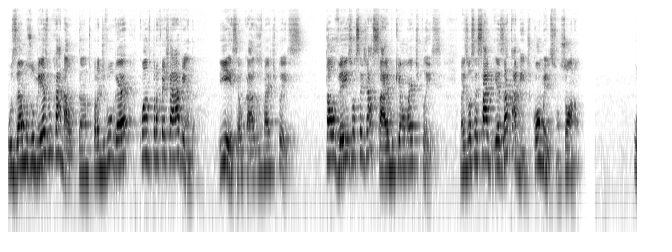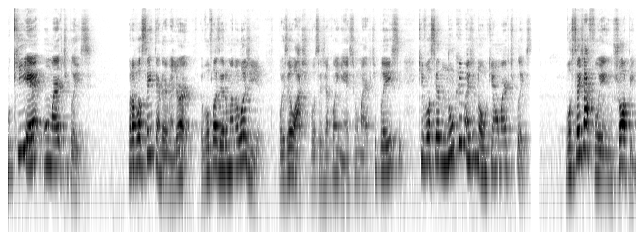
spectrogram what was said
usamos o mesmo canal tanto para divulgar quanto para fechar a venda. E esse é o caso dos marketplaces. Talvez você já saiba o que é um marketplace, mas você sabe exatamente como eles funcionam? O que é um marketplace? Para você entender melhor, eu vou fazer uma analogia, pois eu acho que você já conhece um marketplace que você nunca imaginou que é um marketplace. Você já foi em um shopping?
